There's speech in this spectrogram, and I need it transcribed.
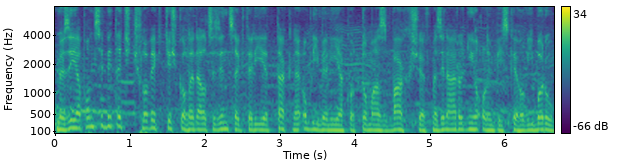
Mezi Japonci by teď člověk těžko hledal cizince, který je tak neoblíbený jako Thomas Bach, šéf Mezinárodního olympijského výboru.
